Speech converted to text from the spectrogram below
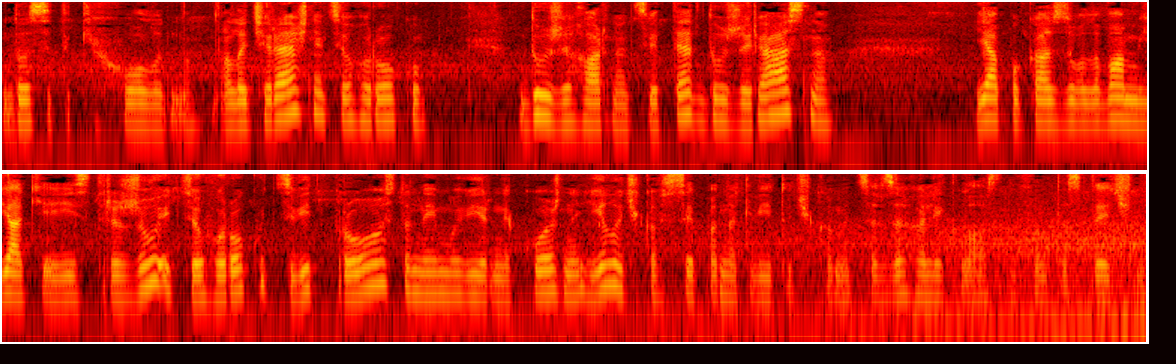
досить таки холодно. Але черешня цього року дуже гарно цвіте, дуже рясна. Я показувала вам, як я її стрижу, і цього року цвіт просто неймовірний. Кожна гілочка всипана квіточками. Це взагалі класно, фантастично.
